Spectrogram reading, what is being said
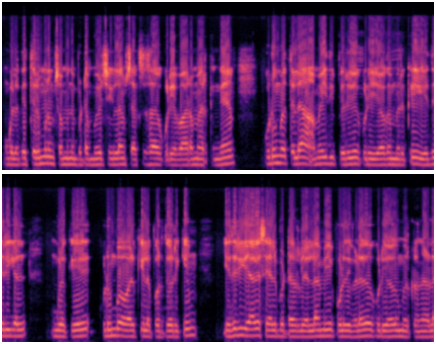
உங்களுக்கு திருமணம் சம்பந்தப்பட்ட முயற்சிகள்லாம் சக்ஸஸ் ஆகக்கூடிய வாரமாக இருக்குங்க. குடும்பத்தில் அமைதி பெருகக்கூடிய யோகம் இருக்குது எதிரிகள் உங்களுக்கு குடும்ப வாழ்க்கையில் பொறுத்த வரைக்கும் எதிரியாக செயல்பட்டவர்கள் எல்லாமே இப்பொழுது விலகக்கூடிய யோகம் இருக்கிறதுனால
